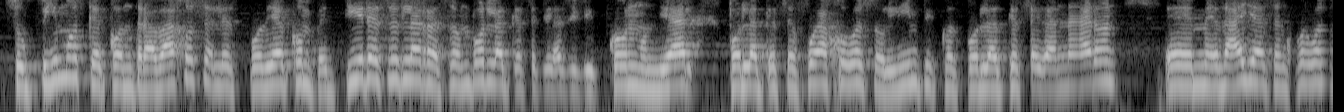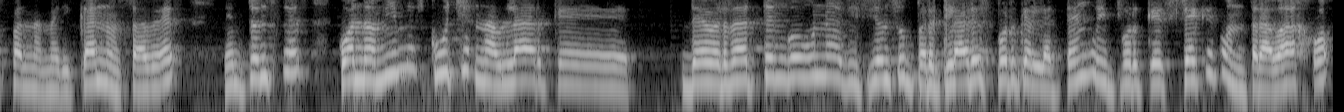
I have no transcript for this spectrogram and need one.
supimos que con trabajo se les podía competir. Esa es la razón por la que se clasificó un mundial, por la que se fue a Juegos Olímpicos, por la que se ganaron eh, medallas en Juegos Panamericanos, ¿sabes? Entonces, cuando a mí me escuchan hablar que de verdad tengo una visión súper clara es porque la tengo y porque sé que con trabajo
